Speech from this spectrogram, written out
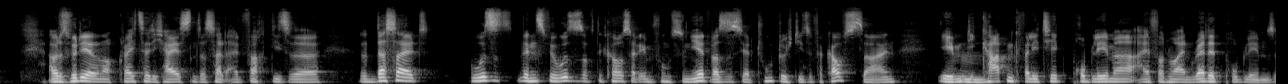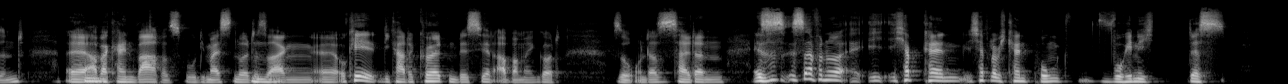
Aber das würde ja dann auch gleichzeitig heißen, dass halt einfach diese, dass halt, wenn es für Wizards of the Coast halt eben funktioniert, was es ja tut durch diese Verkaufszahlen, eben mhm. die Kartenqualität-Probleme einfach nur ein Reddit-Problem sind, äh, mhm. aber kein wahres, wo die meisten Leute mhm. sagen, äh, okay, die Karte curlt ein bisschen, aber mein Gott. So, und das ist halt dann, es ist, ist einfach nur, ich, ich habe keinen, ich habe, glaube ich, keinen Punkt, wohin ich das,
